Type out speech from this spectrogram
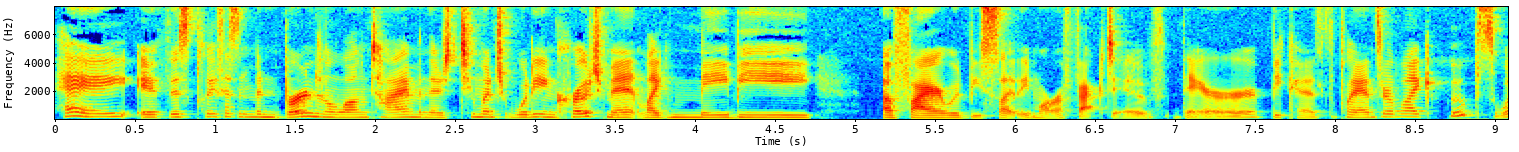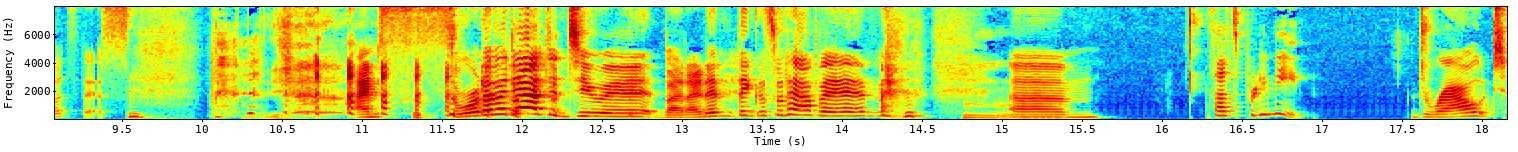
hey, if this place hasn't been burned in a long time and there's too much woody encroachment, like maybe a fire would be slightly more effective there because the plants are like, oops, what's this? I'm sort of adapted to it, but I didn't think this would happen. Um, so that's pretty neat. Drought.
